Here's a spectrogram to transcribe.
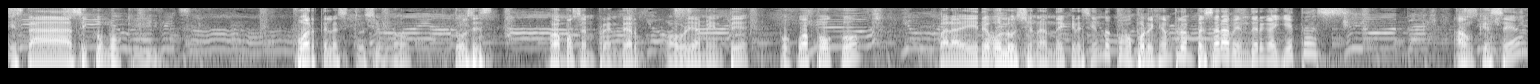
está así como que fuerte la situación, ¿no? Entonces, vamos a emprender, obviamente, poco a poco, para ir evolucionando y creciendo, como por ejemplo empezar a vender galletas, aunque sea.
